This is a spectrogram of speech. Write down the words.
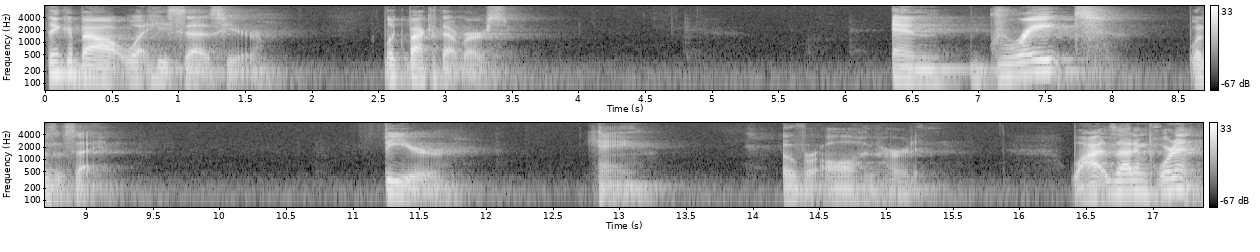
Think about what he says here. Look back at that verse. And great, what does it say? Fear came over all who heard it. Why is that important?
